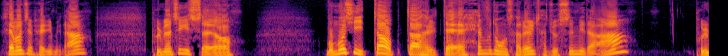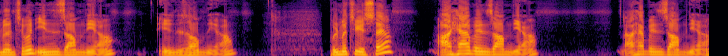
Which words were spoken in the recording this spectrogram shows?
세 번째 표현입니다. 불면증 있어요. 뭐뭇이 있다 없다 할 때 have 동사를 자주 씁니다. 불면증은 insomnia. insomnia. 불면증 있어요? I have insomnia. I have insomnia.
